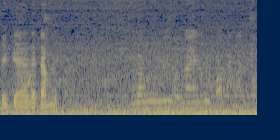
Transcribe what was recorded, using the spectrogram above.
đây cá cá tắm này Rồi đi hôm nay nó có thằng ăn không?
